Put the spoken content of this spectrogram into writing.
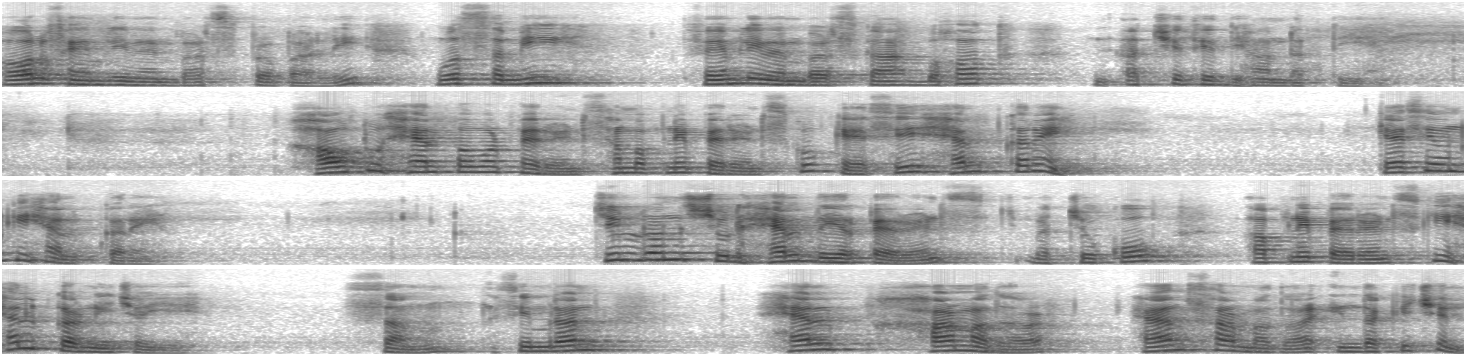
all family members properly वो सभी फैमिली मेंबर्स का बहुत अच्छे से ध्यान रखती हैं। How to help our parents हम अपने पेरेंट्स को कैसे हेल्प करें? कैसे उनकी हेल्प करें? Children should help their parents बच्चों को अपने पेरेंट्स की हेल्प करनी चाहिए। Some Simran help her mother helps her mother in the kitchen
